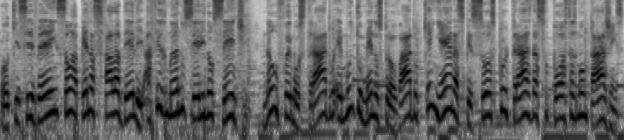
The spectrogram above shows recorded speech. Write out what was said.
O que se vê são apenas fala dele, afirmando ser inocente. Não foi mostrado e muito menos provado quem eram as pessoas por trás das supostas montagens.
